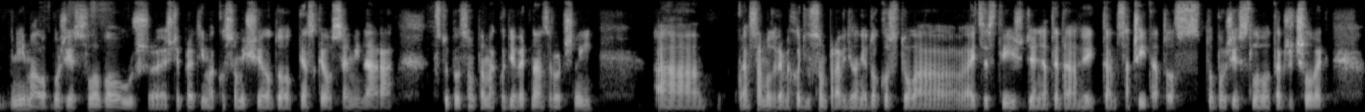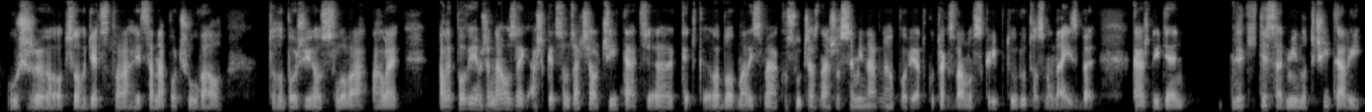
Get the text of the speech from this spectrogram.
vnímal Božie slovo už ešte predtým, ako som išiel do kniazského seminára. Vstúpil som tam ako 19-ročný A, a samozrejme, chodil som pravidelne do kostola aj cez týždeň a teda, hej, tam sa číta to, to Božie slovo, takže človek už od svojho detstva, hej, sa napočúval toho Božieho slova, ale, ale poviem, že naozaj, až keď som začal čítať, e, keď, lebo mali sme ako súčasť nášho seminárneho poriadku tzv. skriptúru, to sme na izbe každý deň nejakých 10 minút čítali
